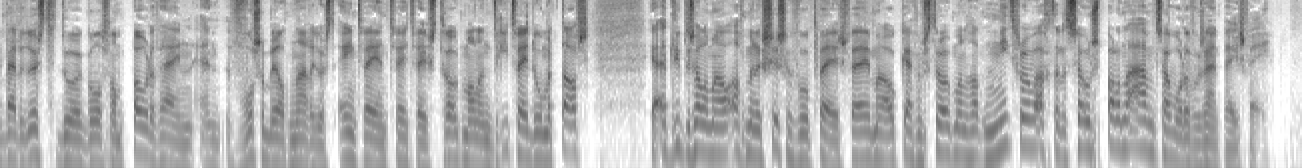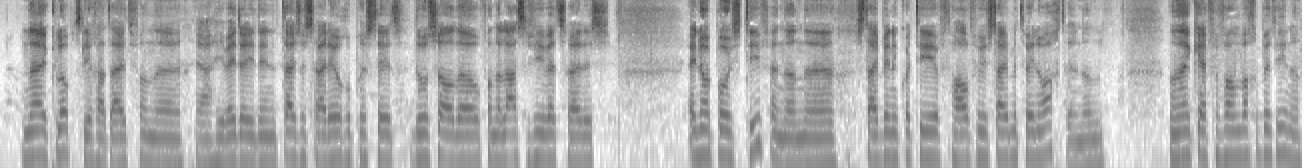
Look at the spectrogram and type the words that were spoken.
0-2 bij de rust door goals van Podevijn en Vossenbelt na de rust 1-2 en 2-2 Strootman en 3-2 door Matafs. Ja, het liep dus allemaal af met een sisser voor PSV. Maar ook Kevin Strootman had niet verwacht dat het zo'n spannende avond zou worden voor zijn PSV. Nee, klopt. Je gaat uit van... Uh, ja, je weet dat je in de thuiswedstrijd heel goed presteert. Doelsaldo van de laatste vier wedstrijden is enorm positief. En dan uh, sta je binnen een kwartier of een half uur sta je met 2-0 achter. En dan dan denk ik even van, wat gebeurt hier nou?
